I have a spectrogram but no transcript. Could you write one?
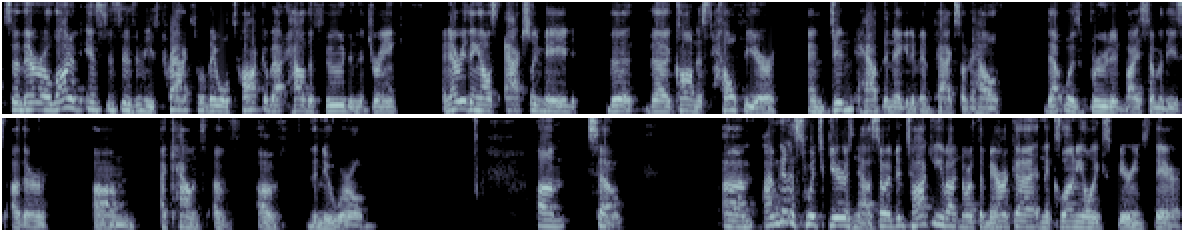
So there are a lot of instances in these tracts where they will talk about how the food and the drink and everything else actually made the, the colonists healthier and didn't have the negative impacts on the health that was bruited by some of these other um, accounts of, of the New World. Um, so um, I'm going to switch gears now. So I've been talking about North America and the colonial experience there.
